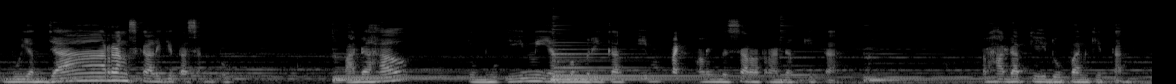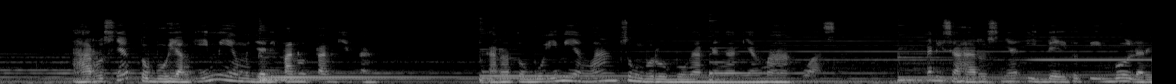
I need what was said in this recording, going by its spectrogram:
Tubuh yang jarang sekali kita sentuh. Padahal tubuh ini yang memberikan impact paling besar terhadap kita. Terhadap kehidupan kita. Harusnya tubuh yang ini yang menjadi panutan kita. Karena tubuh ini yang langsung berhubungan dengan yang maha kuasa. Jadi seharusnya ide itu timbul dari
